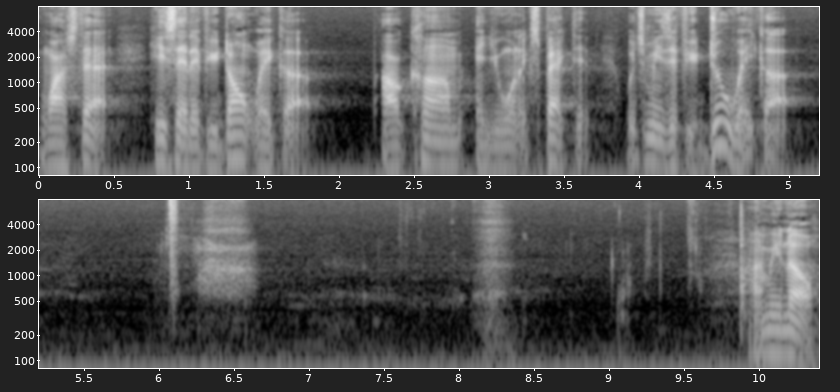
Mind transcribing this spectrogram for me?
Watch that. He said, if you don't wake up, I'll come and you won't expect it, which means if you do wake up, I mean, no,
